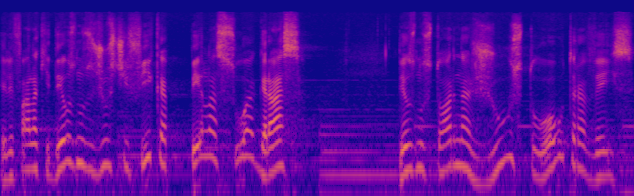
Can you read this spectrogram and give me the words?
ele fala que Deus nos justifica pela Sua graça. Deus nos torna justo outra vez.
